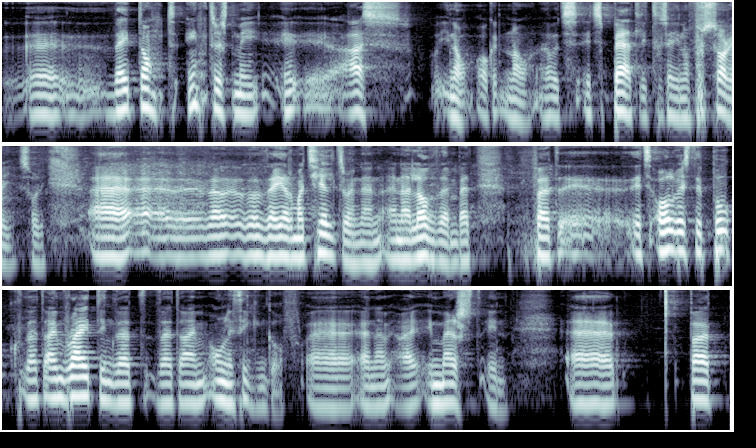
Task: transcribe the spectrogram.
uh, they don't interest me uh, as you know. Okay, no, it's it's badly to say. You know, sorry, sorry. Uh, uh, they are my children, and, and I love them. But but uh, it's always the book that I'm writing that that I'm only thinking of, uh, and I'm I immersed in. Uh, but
